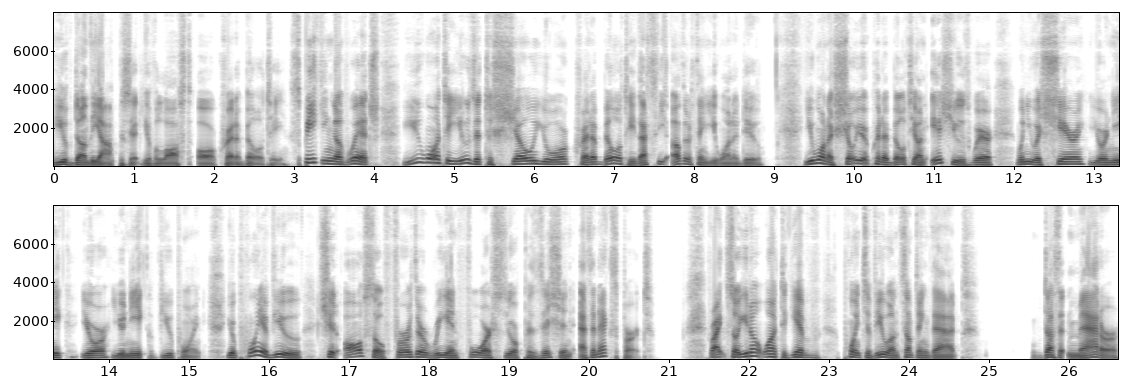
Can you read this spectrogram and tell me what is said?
you've done the opposite. You've lost all credibility. Speaking of which, you want to use it to show your credibility. That's the other thing you want to do. You want to show your credibility on issues where when you are sharing your unique, your unique viewpoint. Your point of view should also further reinforce your position as an expert. Right? So you don't want to give points of view on something that doesn't matter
